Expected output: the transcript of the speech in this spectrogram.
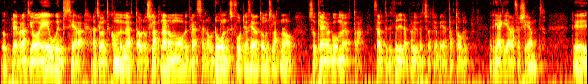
upplever att jag är ointresserad, att jag inte kommer möta och då slappnar de av i pressen och då så fort jag ser att de slappnar av så kan jag gå och möta. Samtidigt vrida på huvudet så att jag vet att de reagerar för sent. Det är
